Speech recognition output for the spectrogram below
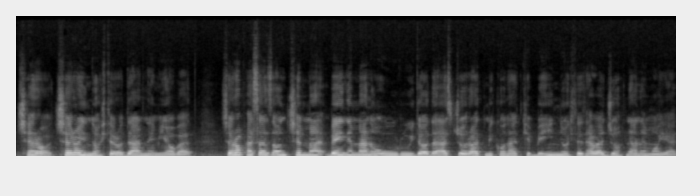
چرا؟ چرا این نکته را در نمییابد؟ چرا پس از آنچه بین من و او روی داده است جرأت می کند که به این نکته توجه ننماید؟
